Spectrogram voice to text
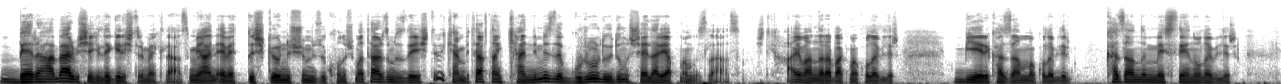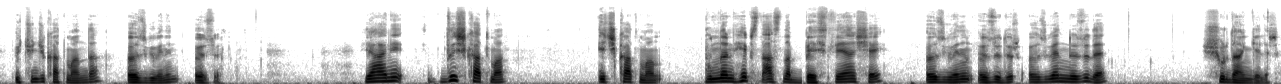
beraber bir şekilde geliştirmek lazım. Yani evet dış görünüşümüzü, konuşma tarzımızı değiştirirken bir taraftan kendimizle gurur duyduğumuz şeyler yapmamız lazım. İşte hayvanlara bakmak olabilir. Bir yeri kazanmak olabilir. Kazandığın mesleğin olabilir. Üçüncü katmanda özgüvenin özü. Yani dış katman, iç katman, bunların hepsini aslında besleyen şey özgüvenin özüdür. Özgüvenin özü de şuradan gelir.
